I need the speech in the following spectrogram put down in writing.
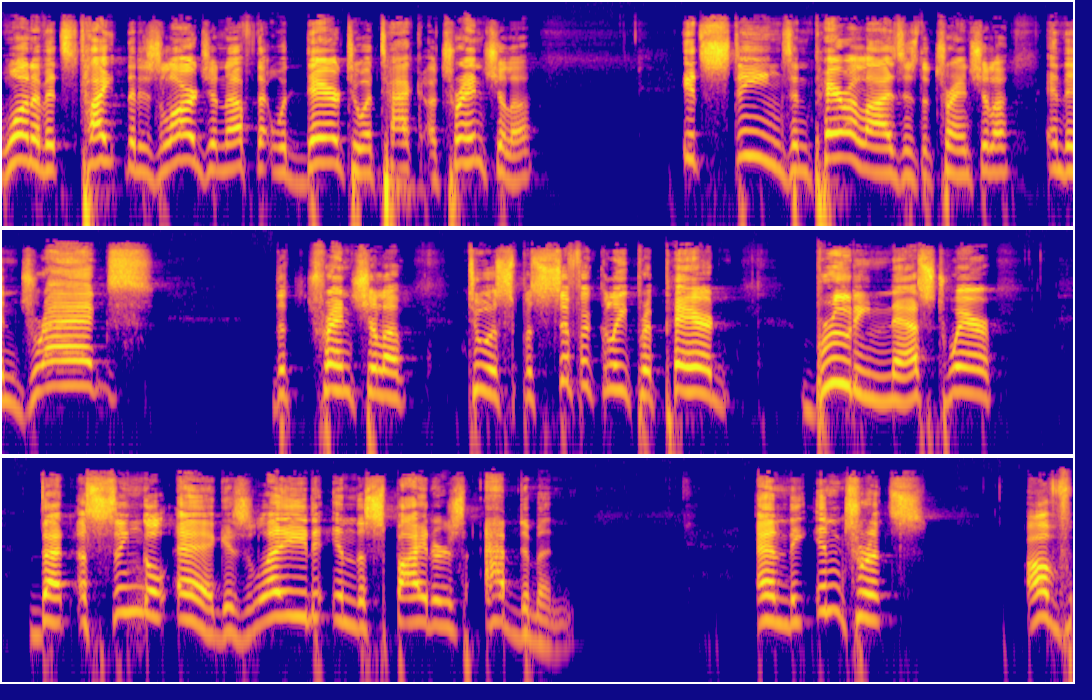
one of its type that is large enough that would dare to attack a tarantula. it stings and paralyzes the tarantula and then drags the tarantula to a specifically prepared brooding nest where that a single egg is laid in the spider's abdomen and the entrance of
